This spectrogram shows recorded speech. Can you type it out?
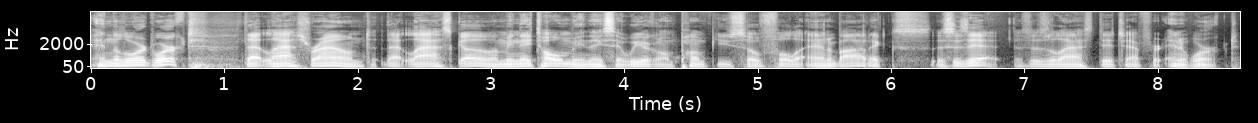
And the Lord worked that last round, that last go. I mean, they told me, they said, We are going to pump you so full of antibiotics. This is it. This is the last ditch effort. And it worked.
